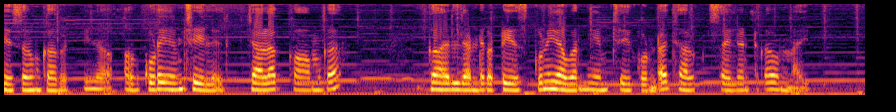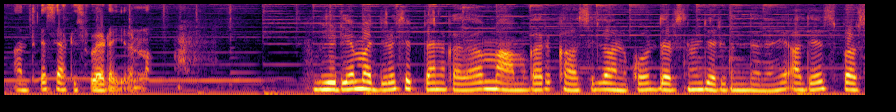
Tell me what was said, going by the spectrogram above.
చేసాం కాబట్టి అవి కూడా ఏం చేయలేదు. చాలా కామ్గా గాలి దండ వేసుకుని ఎవరిని ఏం చేయకుండా చాలా సైలెంట్గా ఉన్నాయి. అందుకే సాటిస్ఫైడ్ అయ్యాను. వీడియో మధ్యలో చెప్పాను కదా మా అమ్మగారి కాశీలో అనుకోని దర్శనం జరిగిందనేది. అదే స్పర్శ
